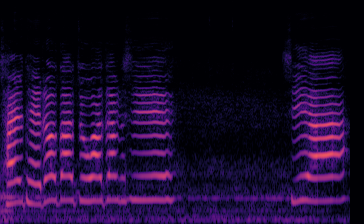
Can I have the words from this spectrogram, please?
잘 데려다 줘 화장실. 시야.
